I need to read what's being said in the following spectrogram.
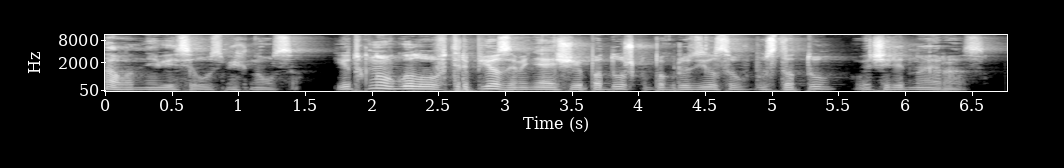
Алан невесело усмехнулся. И, уткнув голову в тряпье, заменяющее подушку, погрузился в пустоту в очередной раз.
